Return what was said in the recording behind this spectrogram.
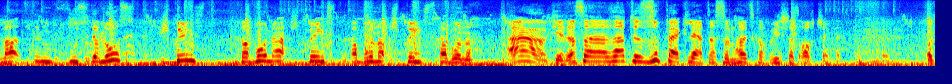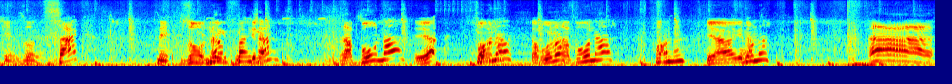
lass den Fuß wieder los, springst, Rabona, springst, Rabona, springst, Rabona. Ah, okay, das, das habt ihr super erklärt, dass du ein Holzkopf, wie ich das auch checke. Okay, so, zack. Ne, so, ne, fang ich genau. an. Rabona, Ja, vorne, Rabona. Rabona, vorne, Ja, genau. Ah!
